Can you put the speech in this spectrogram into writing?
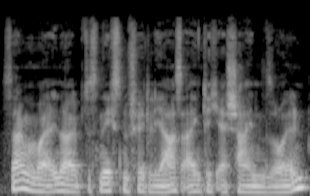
sagen wir mal innerhalb des nächsten Vierteljahres eigentlich erscheinen sollen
